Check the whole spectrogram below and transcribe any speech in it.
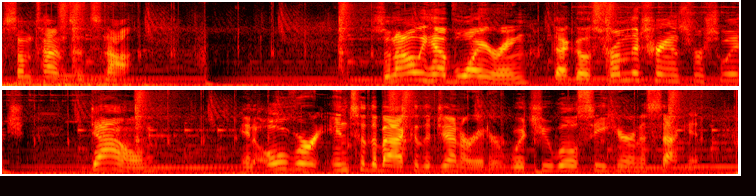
sometimes it's not. So now we have wiring that goes from the transfer switch down and over into the back of the generator, which you will see here in a second.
